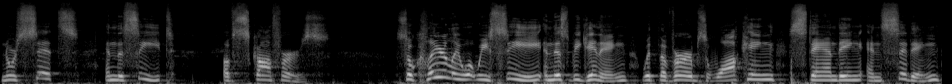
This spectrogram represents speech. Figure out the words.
nor sits in the seat of scoffers. So clearly, what we see in this beginning with the verbs walking, standing, and sitting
